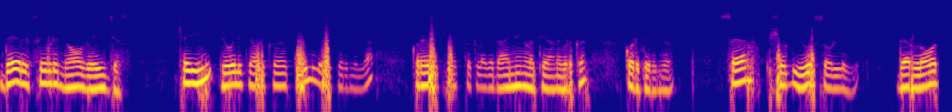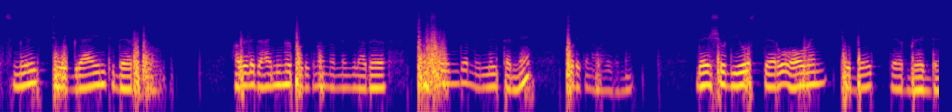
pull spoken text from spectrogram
ദേ റിസീവ്ഡ് നോ വേജസ് പക്ഷേ ഈ ജോലിക്ക് അവർക്ക് കൂലി ലഭിച്ചിരുന്നില്ല. കുറേ ഭക്ഷ്യവസ്തുക്കളൊക്കെ ധാന്യങ്ങളൊക്കെയാണ് ഇവർക്ക് കൊടുത്തിരുന്നത്. Serf should use only their lord's mill to grind their flour അവരുടെ ധാന്യങ്ങൾ പൊടിക്കണമെന്നുണ്ടെങ്കിൽ അത് പ്രഭുവിന്റെ മില്ലിൽ തന്നെ പൊടിക്കണമായിരുന്നു. They should use their oven to bake their bread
